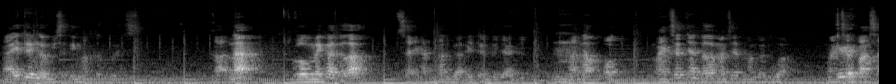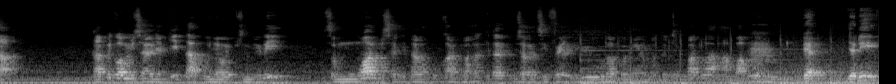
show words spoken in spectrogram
Nah itu yang nggak bisa di marketplace. Karena goal mereka adalah saingan harga itu yang terjadi. Hmm. Karena out- mindsetnya adalah mindset mangga dua, mindset Oke. pasar. Tapi kalau misalnya kita punya web sendiri, semua bisa kita lakukan. Bahkan kita bisa kasih value lah, pengiriman tercepat lah, apa pun. Hmm. Ya jadi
